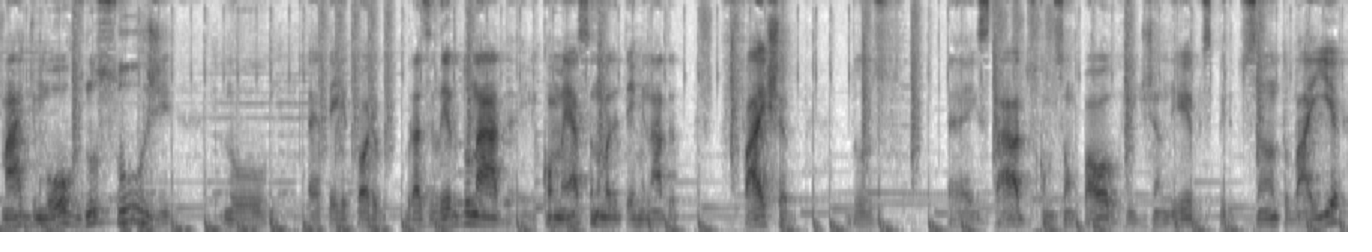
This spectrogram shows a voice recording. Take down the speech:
mar de morros nos surge no é, território brasileiro do nada. Ele começa numa determinada faixa dos é, estados como São Paulo, Rio de Janeiro, Espírito Santo, Bahia,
